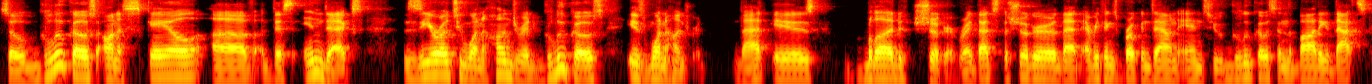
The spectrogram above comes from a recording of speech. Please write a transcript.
So glucose on a scale of this index, 0 to 100, glucose is 100. That is blood sugar, right? That's the sugar that everything's broken down into glucose in the body. That's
